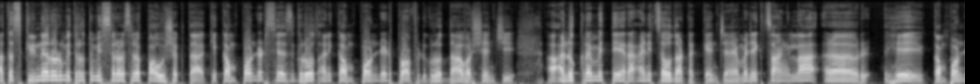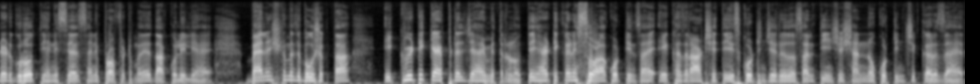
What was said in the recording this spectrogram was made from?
आता स्क्रीनरवर मित्र तुम्ही सरळ सरळ पाहू शकता की कंपाऊंडेड सेल्स ग्रोथ आणि कंपाऊंडेड प्रॉफिट ग्रोथ दहा वर्षांची अनुक्रमे तेरा आणि चौदा टक्क्यांची आहे. म्हणजे एक चांगला हे कंपाऊंडेड ग्रोथ यांनी सेल्स आणि प्रॉफिटमध्ये दाखवलेली आहे. बॅलन्स शीटमध्ये बघू शकता इक्विटी कॅपिटल जे आहे मित्रांनो ते ह्या ठिकाणी सोळा कोटींचं आहे एक हजार आठशे तेवीस कोटींचे रिझर्व्स आणि तीनशे शहाण्णव कोटींची कर्ज आहेत.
